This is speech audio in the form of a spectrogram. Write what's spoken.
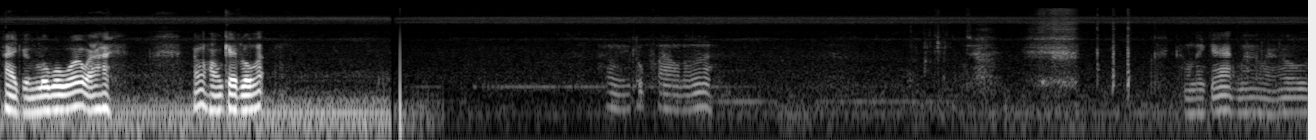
Hai cần lô bu quá các bạn ơi. Nóng không kẹp luôn á Ôi, lúc phao nữa nè con này cá nữa các bạn ơi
